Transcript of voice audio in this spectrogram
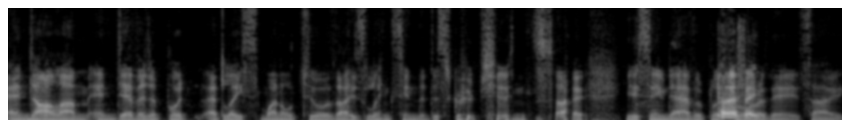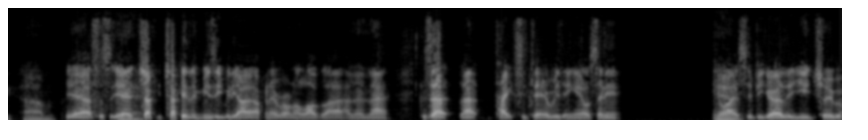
and I'll um, endeavour to put at least one or two of those links in the description. so you seem to have a plethora Perfect. there. So um, Yeah, so, yeah, Yeah. Chuck, chuck in the music video up, and everyone will love that. And then that, because that that takes you to everything else. Anyway, Yeah. so if you go to the YouTube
